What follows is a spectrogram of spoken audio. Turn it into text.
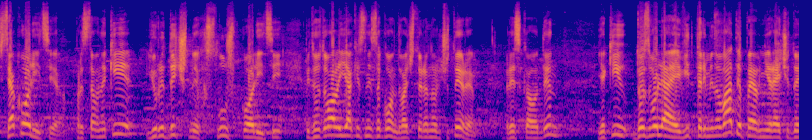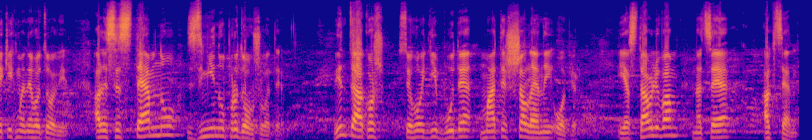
Вся коаліція, представники юридичних служб коаліції підготували якісний закон 2404 риска 1, який дозволяє відтермінувати певні речі, до яких ми не готові, але системну зміну продовжувати. Він також сьогодні буде мати шалений опір. І я ставлю вам на це акцент.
